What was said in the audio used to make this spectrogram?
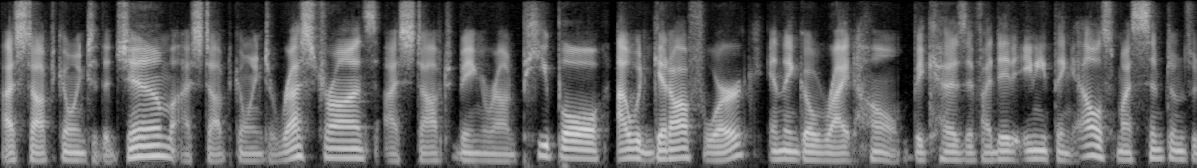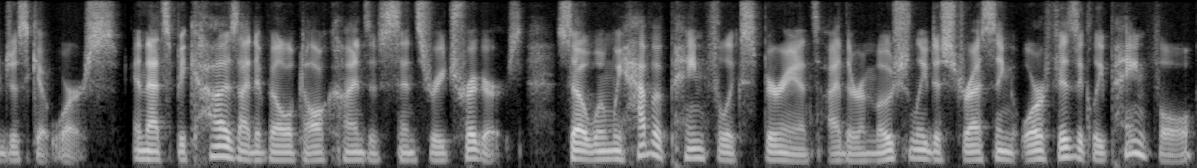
I stopped going to the gym. I stopped going to restaurants. I stopped being around people. I would get off work and then go right home because if I did anything else, my symptoms would just get worse. And that's because I developed all kinds of sensory triggers. So when we have a painful experience, either emotionally distressing or physically painful,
